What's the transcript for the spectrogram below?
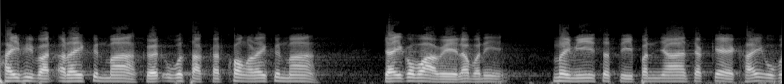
ภัยพิบัติอะไรขึ้นมา เกิดอุปสรรคกัดข้องอะไรขึ้นมา ใจก็ว่าเวแล้ววันนี้ ไม่มีสติปัญญาจะแก้ไขอุป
